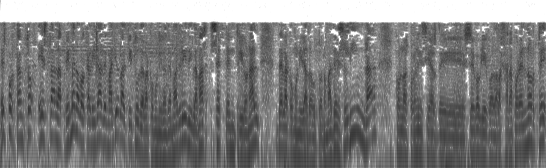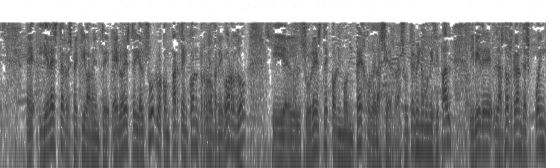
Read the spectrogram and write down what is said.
Es por tanto esta la primera localidad de mayor altitud de la Comunidad de Madrid y la más septentrional de la comunidad autónoma. Deslinda con las provincias de Segovia y Guadalajara por el norte eh, y el este respectivamente. El oeste y el sur lo comparten con Robregordo y el sureste con Montejo de la Sierra. Su término municipal divide las dos grandes cuencas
